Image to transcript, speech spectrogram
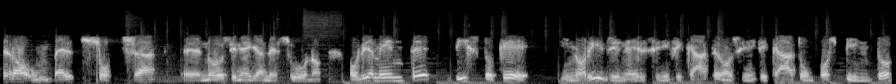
Però un bel soccia eh, non lo si nega a nessuno. Ovviamente, visto che in origine il significato era un significato un po' spinto,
